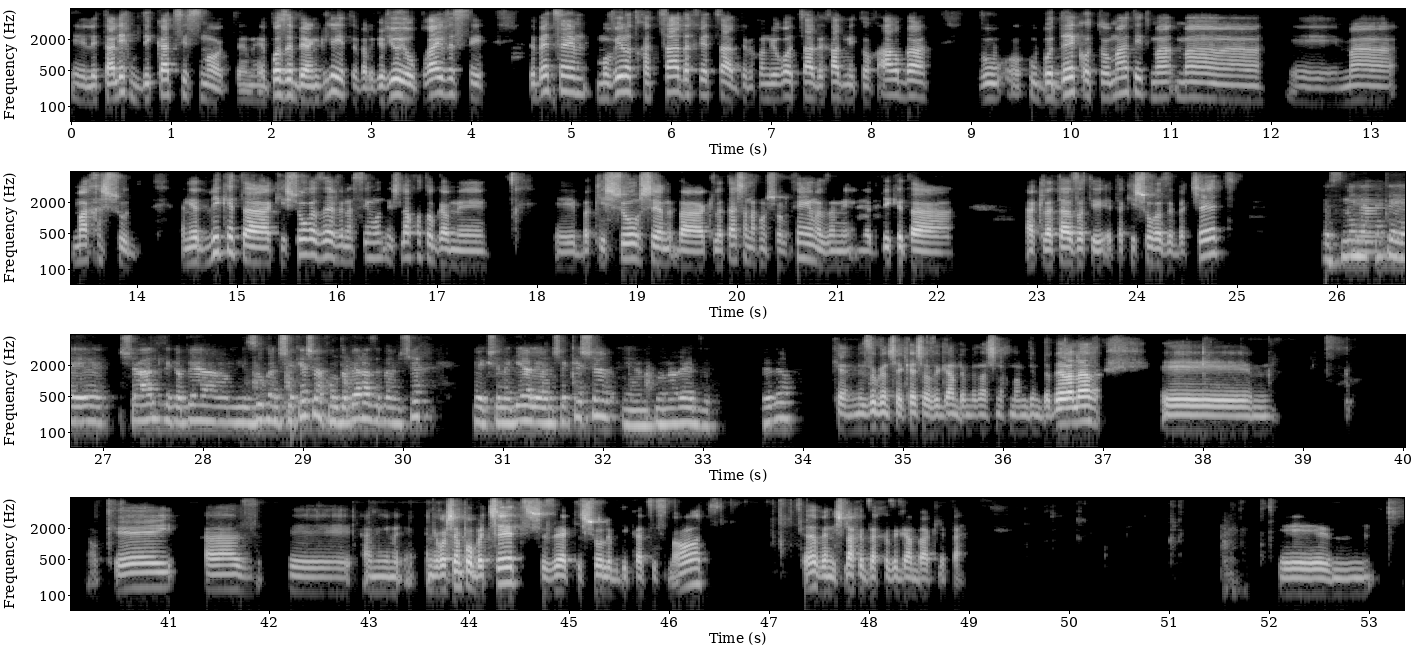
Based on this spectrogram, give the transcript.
לתהליך בדיקת סיסמאות. פה זה באנגלית, אבל review your privacy, זה בעצם מוביל אותך צעד אחרי צעד, אתם יכולים לראות צעד אחד מתוך ארבע, והוא בודק אוטומטית מה, מה, מה, מה חשוד. אני אדביק את הקישור הזה ונשלח אותו גם בקישור, בהקלטה שאנחנו שולחים, אז אני אדביק את ההקלטה הזאת, את הקישור הזה בצ'אט. יסמין, את אה, שאלת לגבי המיזוג אנשי קשר, אנחנו נדבר על זה בהמשך, אה, כשנגיע לאנשי קשר, אה, אנחנו נראה את זה, בסדר? כן, מיזוג אנשי קשר זה גם במה שאנחנו עומדים לדבר עליו. אוקיי, אז אני, אני רושם פה בצ'אט שזה הקישור לבדיקת סיסמאות, בסדר? ונשלח את זה אחרי זה גם בהקלטה.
